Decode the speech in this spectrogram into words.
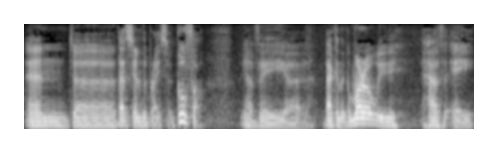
and uh, that's the end of the brisa. Gufa. We have a uh, back in the Gemara. We have a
